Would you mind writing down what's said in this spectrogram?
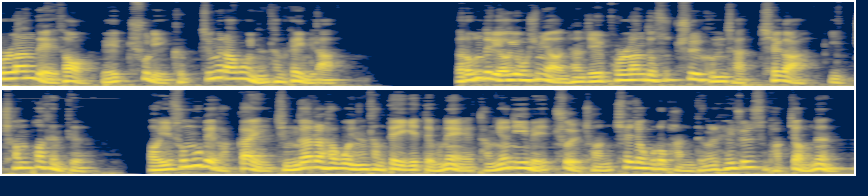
폴란드에서 매출이 급증을 하고 있는 상태입니다. 여러분들이 여기 보시면 현재 폴란드 수출금 자체가 2000% 거의 20배 가까이 증가를 하고 있는 상태이기 때문에 당연히 매출 전체적으로 반등을 해줄 수밖에 없는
